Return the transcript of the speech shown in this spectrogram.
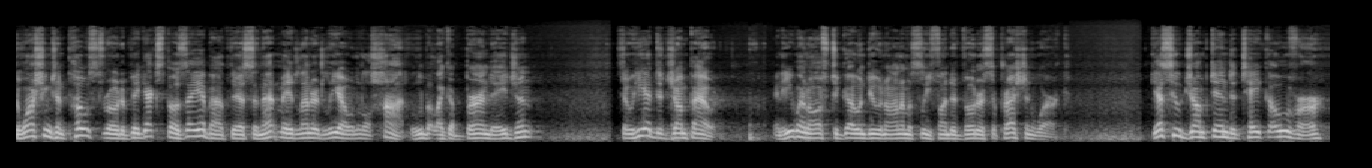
The Washington Post wrote a big expose about this, and that made Leonard Leo a little hot, a little bit like a burned agent. So he had to jump out, and he went off to go and do anonymously funded voter suppression work. Guess who jumped in to take over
